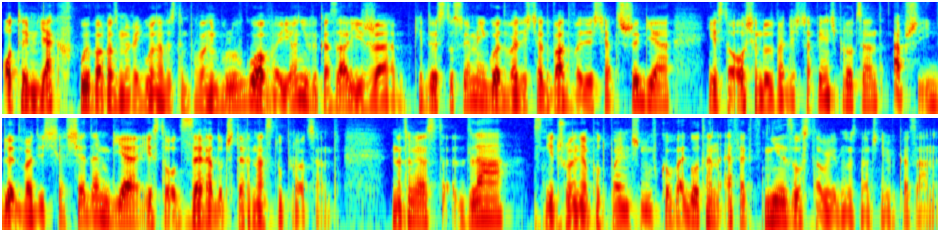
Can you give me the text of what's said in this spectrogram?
o tym, jak wpływa rozmiar igły na występowanie bólów głowy. I oni wykazali, że kiedy stosujemy igłę 22-23G, jest to 8 do 25%, a przy igle 27G jest to od 0 do 14%. Natomiast dla znieczulenia podpajęczynówkowego ten efekt nie został jednoznacznie wykazany.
